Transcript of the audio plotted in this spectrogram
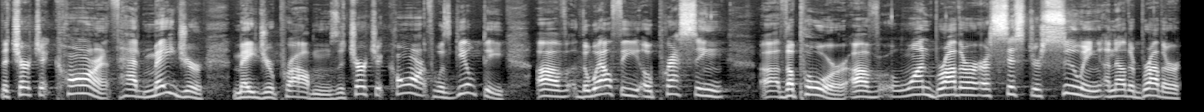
the church at Corinth had major, major problems. The church at Corinth was guilty of the wealthy oppressing uh, the poor, of one brother or sister suing another brother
